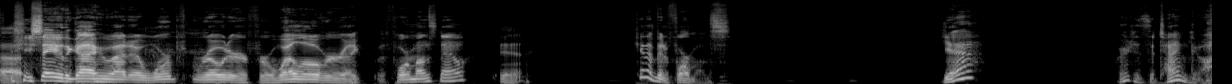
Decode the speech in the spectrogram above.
Uh, you say to the guy who had a warped rotor for well over like four months now. yeah. Can't have been four months. Yeah. Where does the time go?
